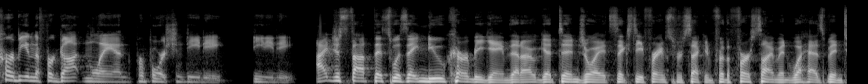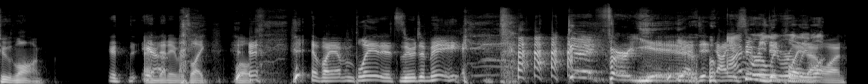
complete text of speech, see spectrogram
kirby in the forgotten land proportion dd ddd I just thought this was a new Kirby game that I would get to enjoy at 60 frames per second for the first time in what has been too long. It, And then it was like, well, if I haven't played it, it's new to me. good for you. yeah, did, I I assume really, you did play really that lo- one.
